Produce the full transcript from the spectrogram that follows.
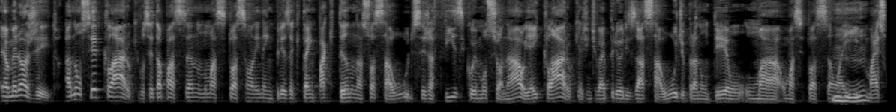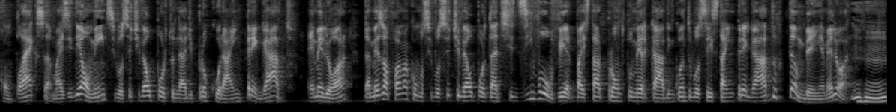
É, é o melhor jeito. A não ser, claro, que você está passando numa situação ali na empresa que está impactando na sua saúde, seja física ou emocional, e aí, claro, que a gente vai priorizar a saúde para não ter um- uma, uma situação aí Uhum. mais complexa, mas idealmente, se você tiver a oportunidade de procurar empregado, é melhor. Da mesma forma como se você tiver a oportunidade de se desenvolver para estar pronto para o mercado enquanto você está empregado, também é melhor. Uhum.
